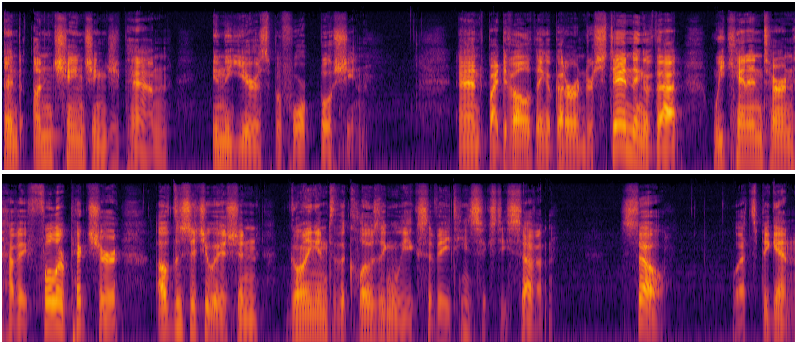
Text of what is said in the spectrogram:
and unchanging Japan in the years before Boshin. And by developing a better understanding of that, we can in turn have a fuller picture of the situation going into the closing weeks of 1867. So, let's begin.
